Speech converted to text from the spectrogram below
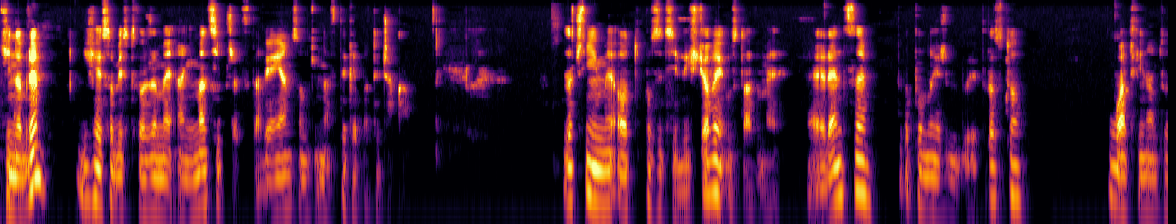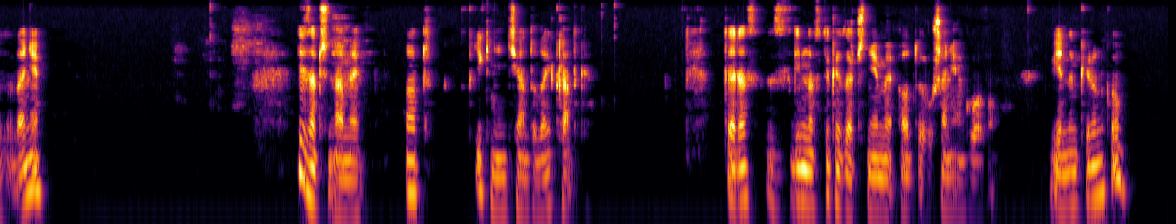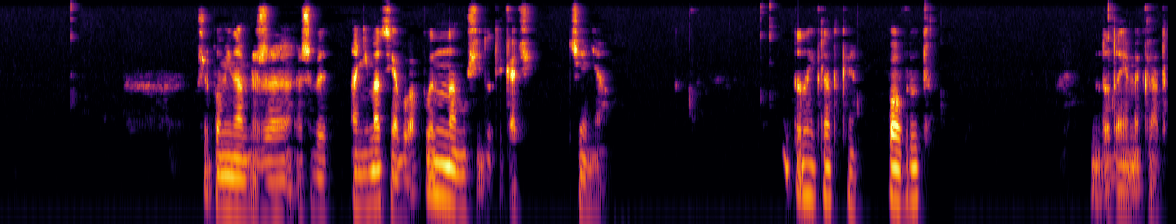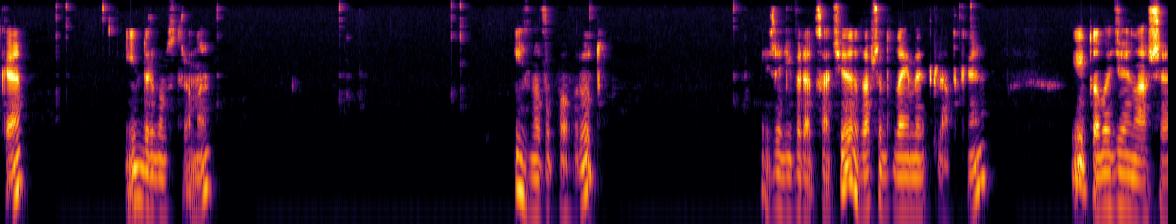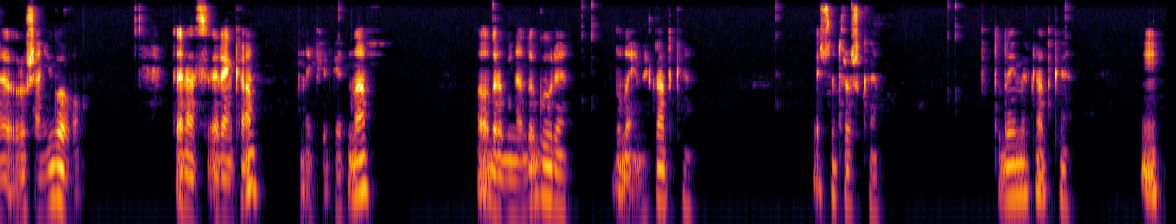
Dzień dobry. Dzisiaj sobie stworzymy animację przedstawiającą gimnastykę patyczaka. Zacznijmy od pozycji wyjściowej. Ustawmy ręce. Proponuję, żeby były prosto. Ułatwi nam to zadanie. I zaczynamy od kliknięcia dodaj klatkę. Teraz z gimnastykę zaczniemy od ruszania głową w jednym kierunku Przypominam, że żeby animacja była płynna, musi dotykać cienia. Dodaj klatkę, powrót. Dodajemy klatkę i drugą stronę. I znowu powrót. Jeżeli wracacie, zawsze dodajemy klatkę i to będzie nasze ruszanie głową. Teraz ręka, najpierw jedna, odrobina do góry, dodajemy klatkę, jeszcze troszkę, dodajemy klatkę. I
